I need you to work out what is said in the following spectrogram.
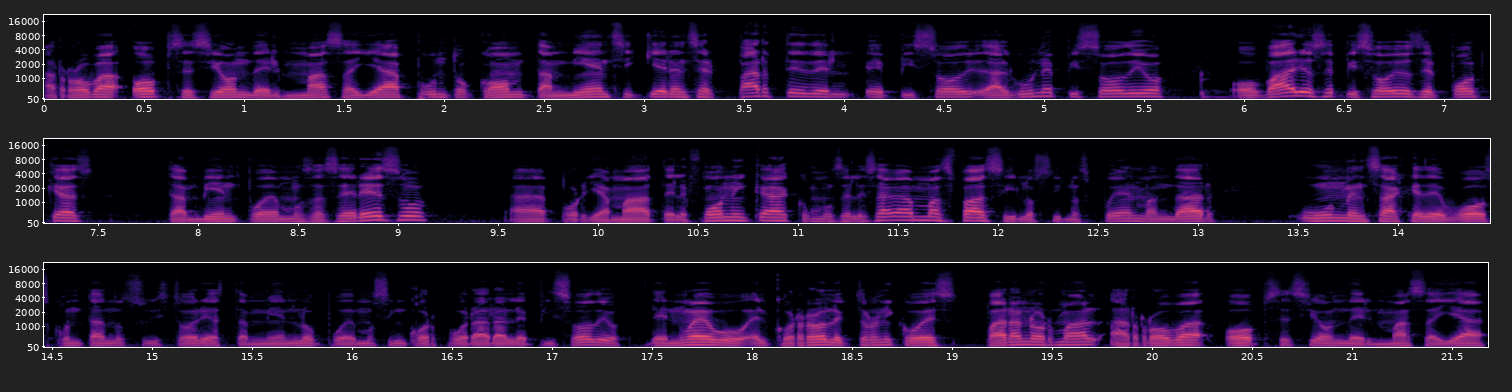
arroba obsesión del más allá punto com. También si quieren ser parte del episodio, de algún episodio o varios episodios del podcast, también podemos hacer eso ah, por llamada telefónica, como se les haga más fácil o si nos pueden mandar un mensaje de voz contando sus historias, también lo podemos incorporar al episodio. De nuevo, el correo electrónico es paranormal arroba obsesión del más allá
